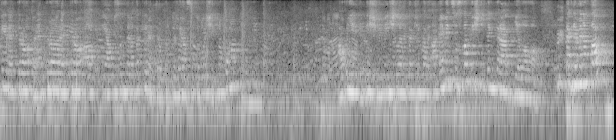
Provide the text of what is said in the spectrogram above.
vždycky retro, retro, retro a já už jsem teda taky retro, protože já si tohle všechno pamatuju. A oni, když vymýšleli, tak říkali, a Emi, co jsi tam ještě tenkrát dělala? Tak jdeme na to?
